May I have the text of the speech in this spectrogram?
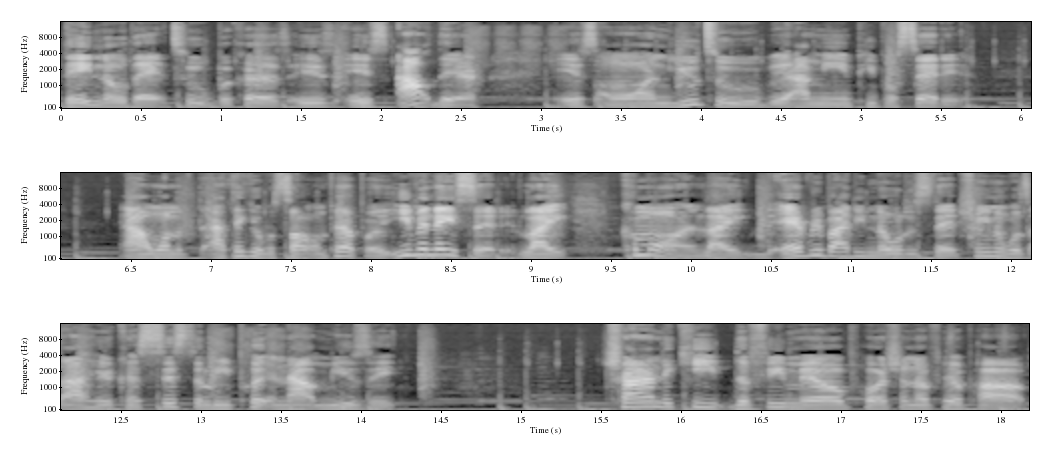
they know that too because it's, it's out there it's on youtube i mean people said it I want to. I think it was Salt-N-Pepa. Even they said it. Like, come on. Like everybody noticed that Trina was out here consistently putting out music, trying to keep the female portion of hip hop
